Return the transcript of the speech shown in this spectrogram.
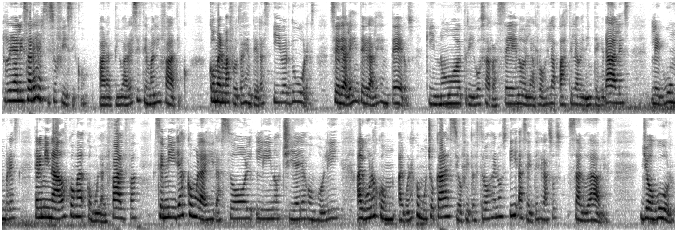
Realizar ejercicio físico para activar el sistema linfático, comer más frutas enteras y verduras, cereales integrales enteros, quinoa, trigo sarraceno, el arroz y la pasta y la avena integrales, legumbres, germinados como la alfalfa, semillas como la de girasol, lino, chía y ajonjolí, algunos con, algunas con mucho calcio, fitoestrógenos y aceites grasos saludables, yogur,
